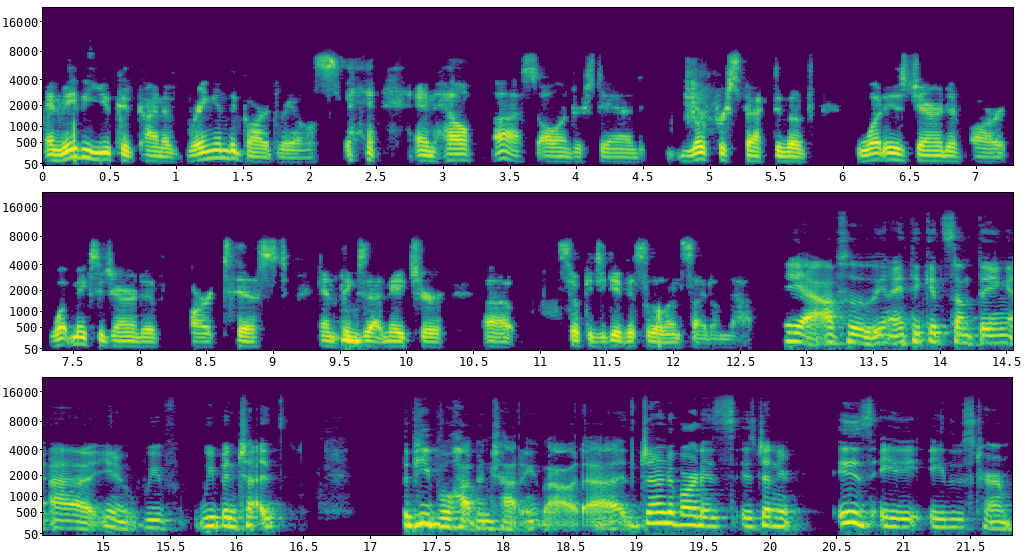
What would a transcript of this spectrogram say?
And maybe you could kind of bring in the guardrails and help us all understand your perspective of what is generative art, what makes a generative artist, and things of that nature. Uh, so, could you give us a little insight on that? Yeah, absolutely. And I think it's something uh, you know we've we've been ch- the people have been chatting about. Uh, generative art is is gener- is a, a loose term.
